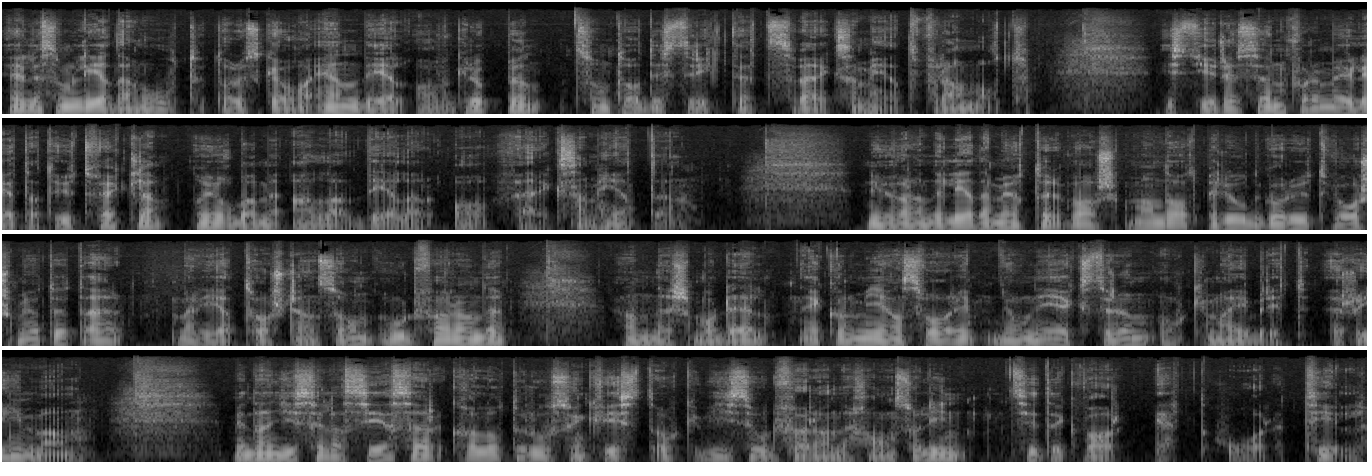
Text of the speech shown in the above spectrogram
eller som ledamot då du ska vara en del av gruppen som tar distriktets verksamhet framåt. I styrelsen får du möjlighet att utveckla och jobba med alla delar av verksamheten. Nuvarande ledamöter vars mandatperiod går ut vid årsmötet är Maria Torstensson, ordförande, Anders Mordell, ekonomiansvarig, Jonny Ekström och Maj-Britt Ryman. Medan Gisela Cesar, Carl-Otto Rosenqvist och vice ordförande Hans Olin sitter kvar ett år till.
